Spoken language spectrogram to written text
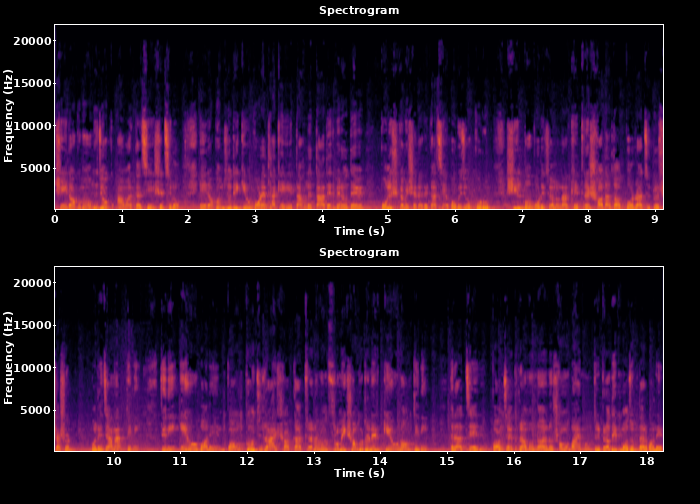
সেই রকম অভিযোগ আমার কাছে এসেছিল। এই রকম যদি কেউ করে থাকে, তাহলে তাদের বিরুদ্ধে পুলিশ কমিশনারের কাছে অভিযোগ করুন। শিল্প পরিচালনার ক্ষেত্রে সদা তৎপর রাজ্য প্রশাসন বলে জানান তিনি। তিনি এও বলেন, পঙ্কজ রায় সরকার তৃণমূল শ্রমিক সংগঠনের কেউ নন তিনি। রাজ্যের পঞ্চায়েত গ্রামোন্নয়ন ও সমবায় মন্ত্রী প্রদীপ মজুমদার বলেন,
